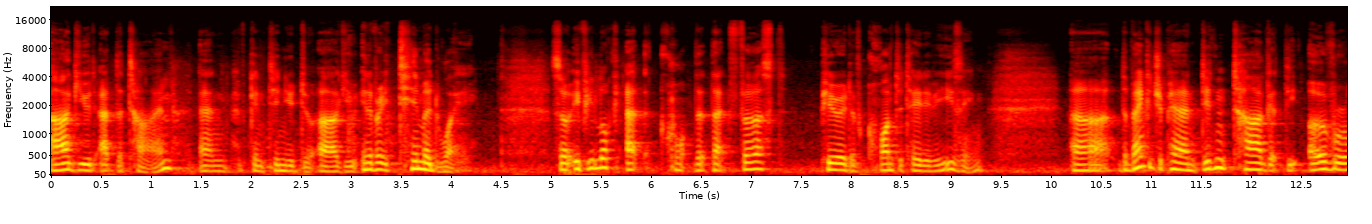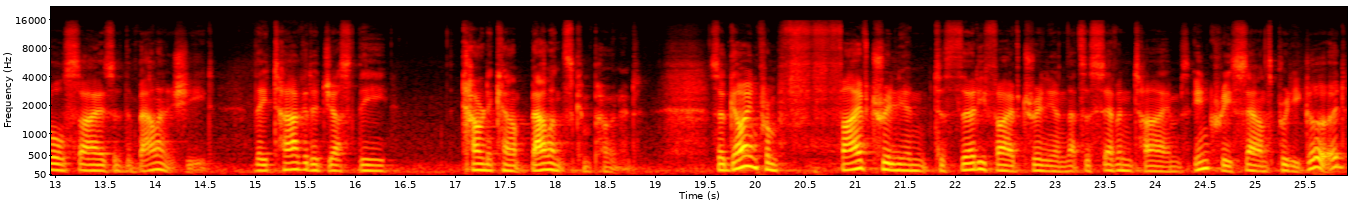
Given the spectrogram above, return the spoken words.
argued at the time, and have continued to argue, in a very timid way so if you look at that, that first period of quantitative easing, uh, the Bank of Japan didn't target the overall size of the balance sheet. They targeted just the current account balance component. So going from 5 trillion to 35 trillion, that's a seven times increase, sounds pretty good.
